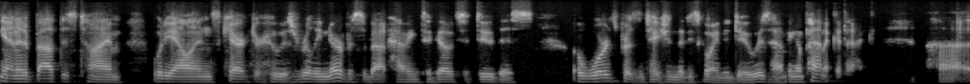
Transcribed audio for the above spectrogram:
And at about this time, Woody Allen's character, who is really nervous about having to go to do this awards presentation that he's going to do, is having a panic attack. Uh,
